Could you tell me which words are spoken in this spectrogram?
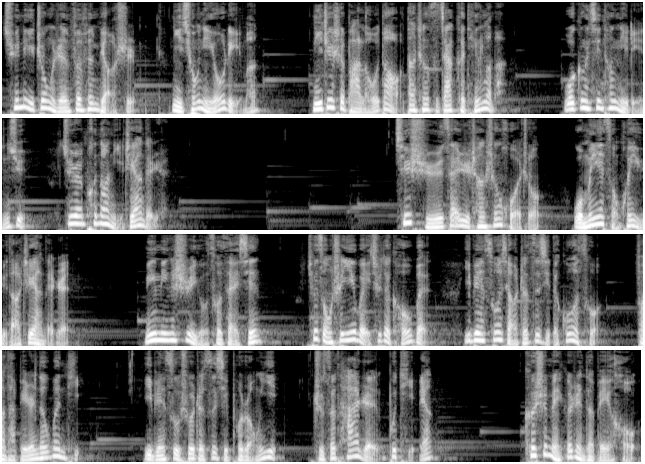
群里众人纷纷表示：“你穷你有理吗？你这是把楼道当成自家客厅了吗？我更心疼你邻居。”居然碰到你这样的人。其实，在日常生活中，我们也总会遇到这样的人，明明是有错在先，却总是以委屈的口吻，一边缩小着自己的过错，放大别人的问题，一边诉说着自己不容易，指责他人不体谅。可是，每个人的背后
